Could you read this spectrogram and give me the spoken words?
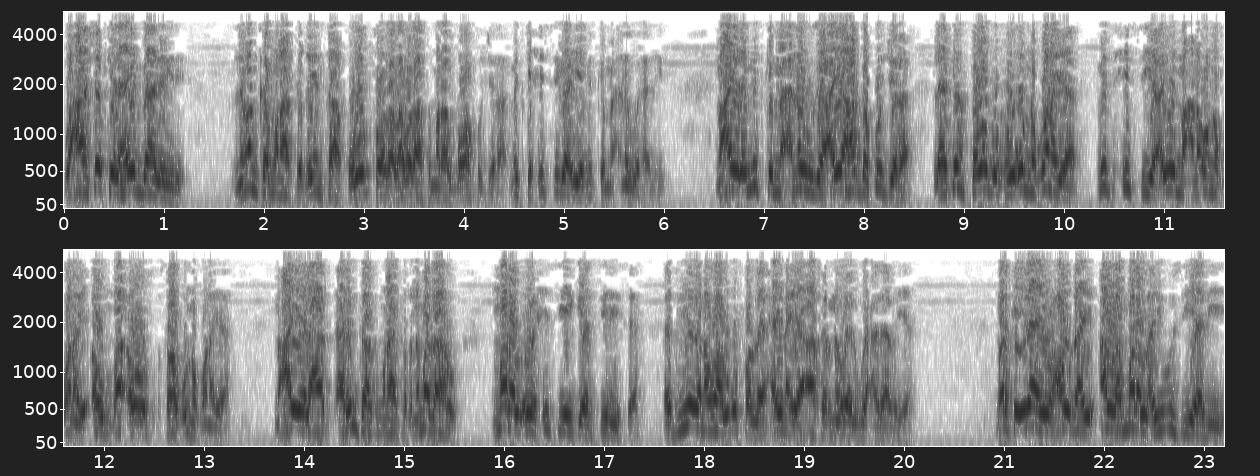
Waxaan shaki lahayn ba la yidhi nimanka munaafiqiinta qulubtooda labadaas maralba waa ku jira midka xisiga iyo midka macnawiga la yidhi. Maxaa yeele midka macnawiga ayaa hadda ku jira laakiin sabab wuxuu u noqonayaa mid xisiya ayuu macno u noqonaya oo sabab u noqonaya. Maxaa yeele arrintaas munaafiqnimadaahu maral oo xisiyay gaarsiinaysaa adduunyadana waa lagu falleexaynaya aakhirana waa lagu cadaabaya. Marka ilaahay waxau dhahay alla maral ayuu u ziyaadiyey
